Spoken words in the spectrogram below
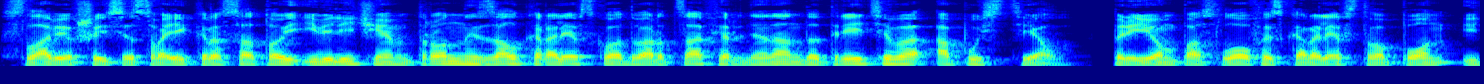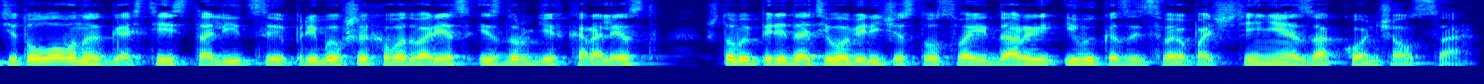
Славившийся своей красотой и величием тронный зал королевского дворца Фердинанда III опустел. Прием послов из королевства Пон и титулованных гостей столицы, прибывших во дворец из других королевств, чтобы передать его величеству свои дары и выказать свое почтение, закончился.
